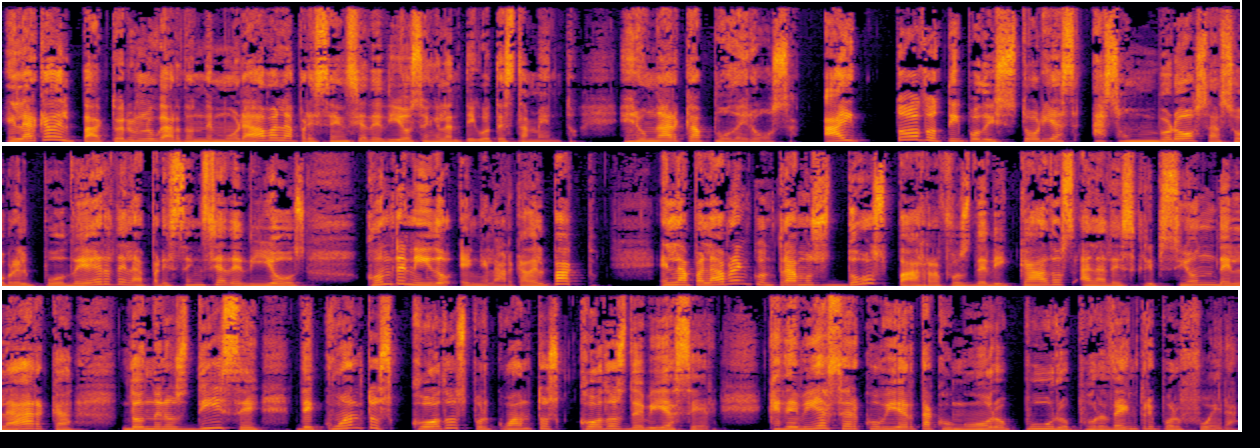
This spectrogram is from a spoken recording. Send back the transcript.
El Arca del Pacto era un lugar donde moraba la presencia de Dios en el Antiguo Testamento. Era un arca poderosa. Hay todo tipo de historias asombrosas sobre el poder de la presencia de Dios contenido en el Arca del Pacto. En la palabra encontramos dos párrafos dedicados a la descripción del arca, donde nos dice de cuántos codos por cuántos codos debía ser, que debía ser cubierta con oro puro por dentro y por fuera,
